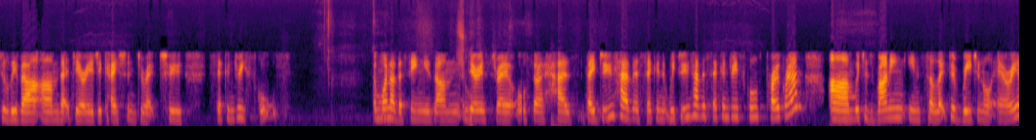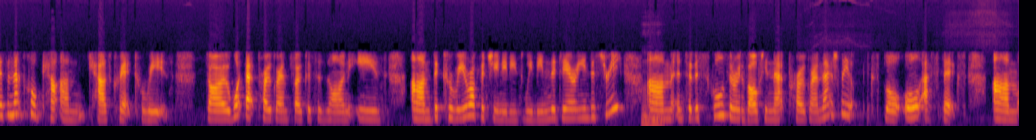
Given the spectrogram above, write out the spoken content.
deliver um, that dairy education direct to secondary schools. And one other thing is, um, sure. Dairy Australia also has, they do have a second, we do have a secondary schools program, um, which is running in selected regional areas, and that's called um, Cows Create Careers. So, what that program focuses on is um, the career opportunities within the dairy industry. Mm-hmm. Um, and so, the schools that are involved in that program they actually explore all aspects um,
